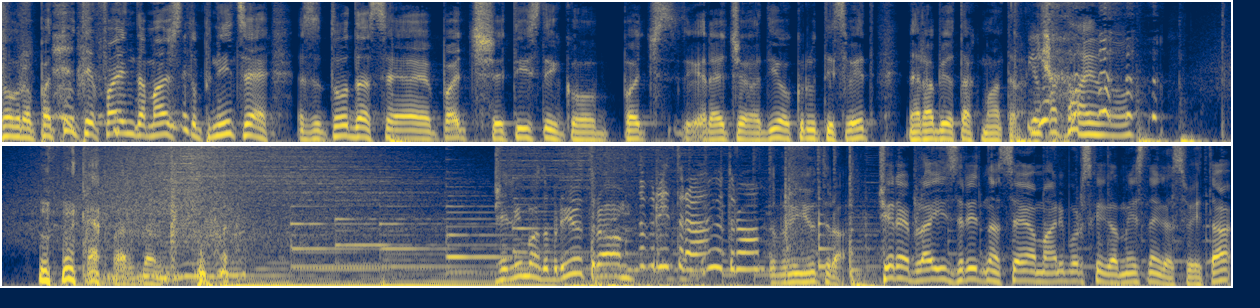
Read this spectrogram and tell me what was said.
Dobro, pa tudi je fajn, da imaš stopnice, zato da se pač tisti, ko pač rečejo, adijo kruti svet, ne rabijo tako matra. Jo pa dajmo. Pardon. Želimo dobro jutro. Dobro jutro. jutro. Dobro jutro. Včeraj je bila izredna seja Mariborskega mestnega sveta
